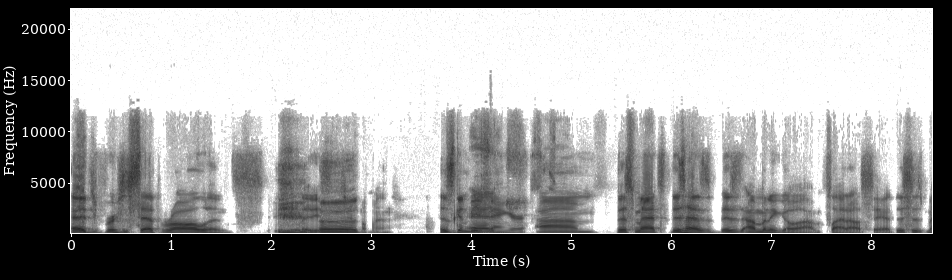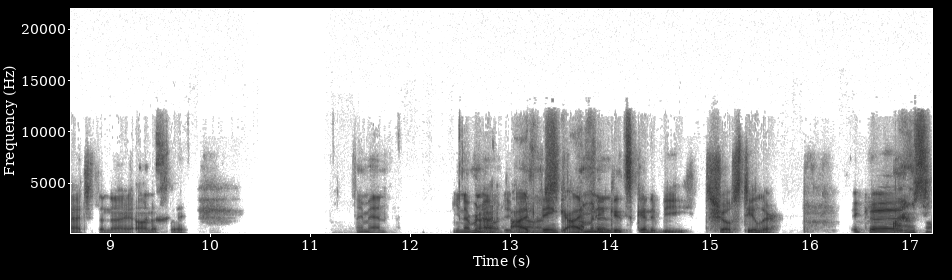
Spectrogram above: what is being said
Edge versus Seth Rollins, ladies Uh, and gentlemen. This is gonna be Edge. a banger. Um, This match, this has this. I'm gonna go out and flat out say it. This is match of the night, honestly. hey man, you never know. I, to be I honest. think I I'm think gonna, it's gonna be show stealer. Because I honestly,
